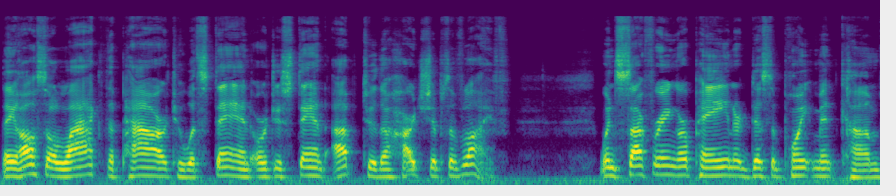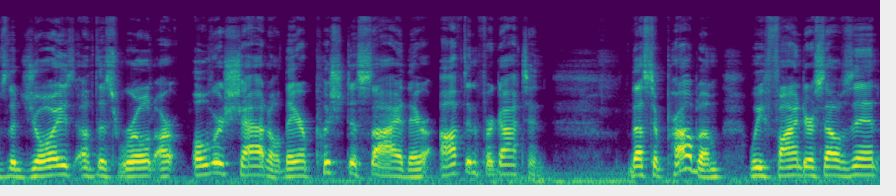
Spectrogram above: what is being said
They also lack the power to withstand or to stand up to the hardships of life. When suffering or pain or disappointment comes, the joys of this world are overshadowed. They are pushed aside. They are often forgotten. Thus, the problem we find ourselves in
